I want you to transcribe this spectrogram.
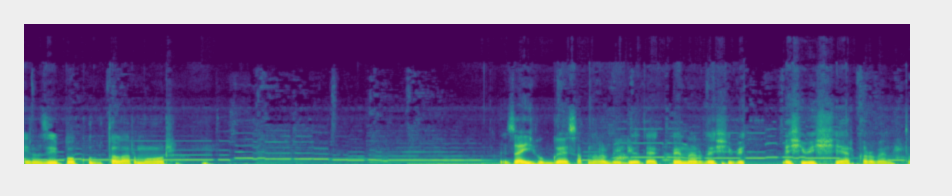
এর যে বকুলতলার মোড়। যাই হোক গ্যাস আপনারা ভিডিও দেখবেন আর বেশি বেশি বেশি শেয়ার করবেন। তো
